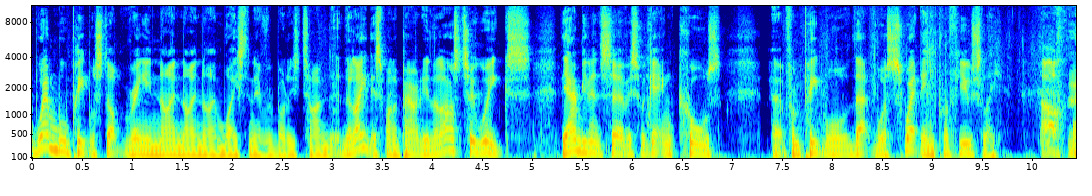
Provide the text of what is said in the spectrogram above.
when will people stop ringing 999, wasting everybody's time? The, latest one, apparently, the last two weeks, the ambulance service were getting calls uh, from people that were sweating profusely oh no,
